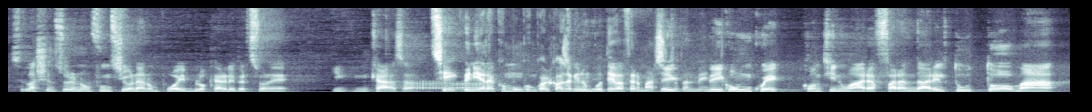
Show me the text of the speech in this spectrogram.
se l'ascensore non funziona, non puoi bloccare le persone in, in casa. Sì, quindi era comunque un qualcosa che quindi non poteva fermarsi devi, totalmente. Devi comunque continuare a far andare il tutto, ma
